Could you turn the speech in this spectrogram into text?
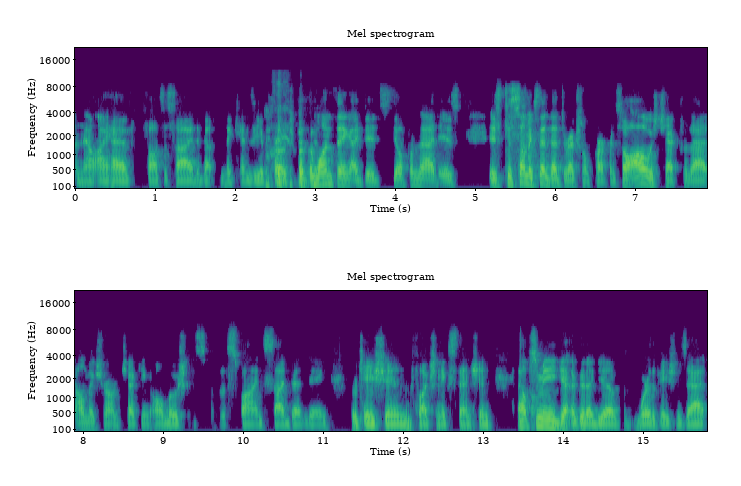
And now I have thoughts aside about the McKenzie approach. but the one thing I did steal from that is is to some extent that directional preference. So I'll always check for that. I'll make sure I'm checking all motions of the spine, side bending, rotation, flexion, extension. It helps me get a good idea of where the patient's at.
